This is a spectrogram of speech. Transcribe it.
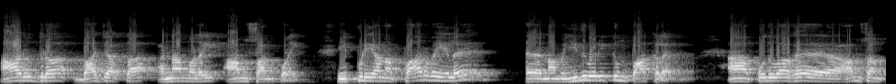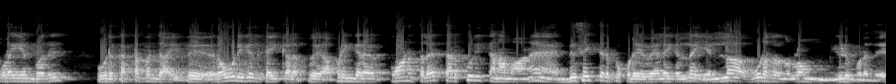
ஆருத்ரா பாஜக அண்ணாமலை ஆம்சாங் கொலை. இப்படியான பார்வையில நாம இதுவரைக்கும் பார்க்கல. பொதுவாக ஆம்சாங் கொலை என்பது ஒரு கட்ட பஞ்சாயத்து ரவுடிகள் கை கலப்பு அப்படிங்கிற கோணத்துல தற்குறித்தனமான திசை திருப்பக்கூடிய வேலைகள்ல எல்லா ஊடகங்களும் ஈடுபடுது.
